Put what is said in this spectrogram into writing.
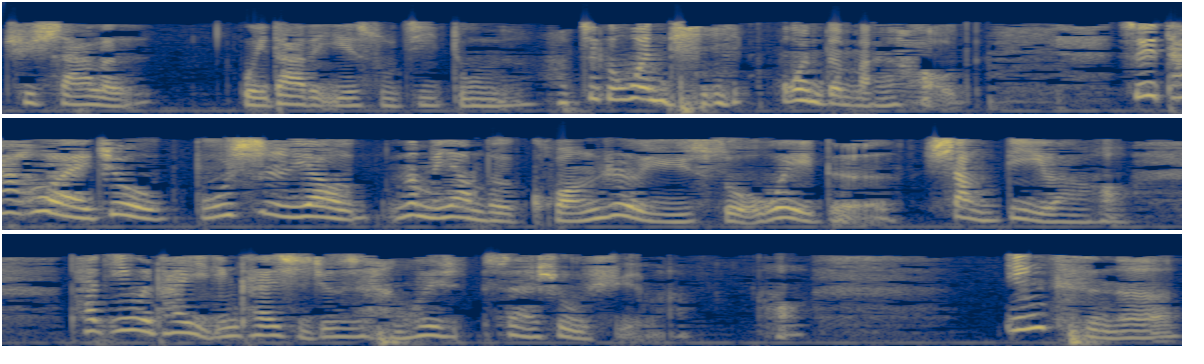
去杀了伟大的耶稣基督呢？这个问题 问的蛮好的，所以他后来就不是要那么样的狂热于所谓的上帝啦，哈，他因为他已经开始就是很会 算数学嘛，好，因此呢，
